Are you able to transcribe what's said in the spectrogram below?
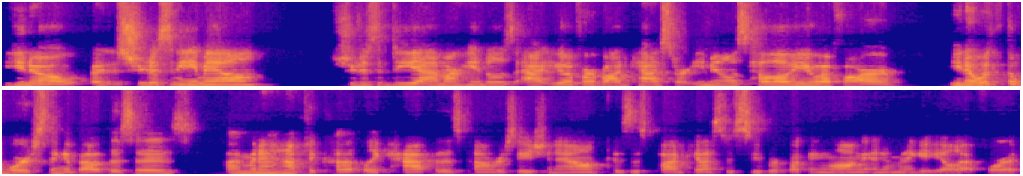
you know, uh, shoot us an email, shoot us a DM. Our handle is at UFR vodcast. Our email is hello UFR. You know what the worst thing about this is? I'm gonna have to cut like half of this conversation out because this podcast is super fucking long and I'm gonna get yelled at for it.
